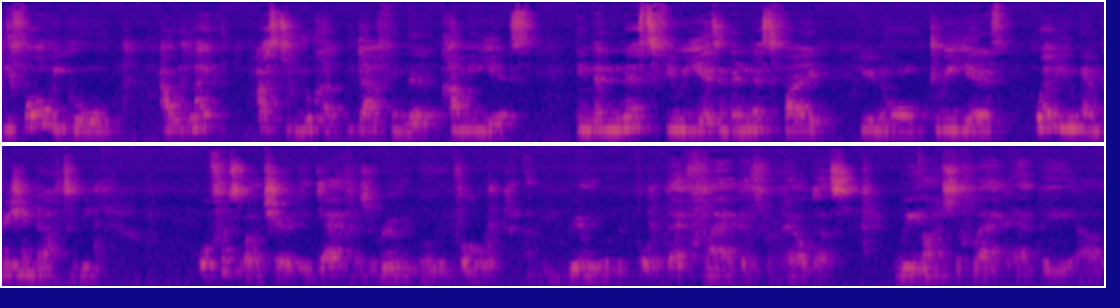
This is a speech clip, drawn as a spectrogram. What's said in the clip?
Before we go, I would like us to look at DAF in the coming years. In the next few years, in the next five you know, three years, where do you envision DAF to be? Well, first of all, Charity, DAF is really moving forward. I mean, really moving forward. That flag has propelled us. We launched the flag at the um,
